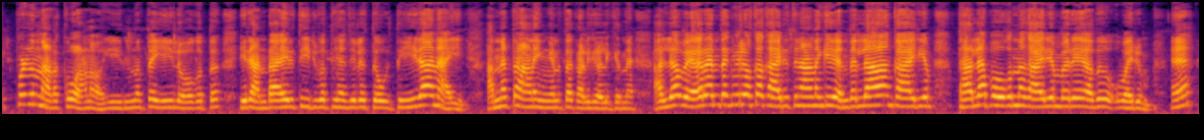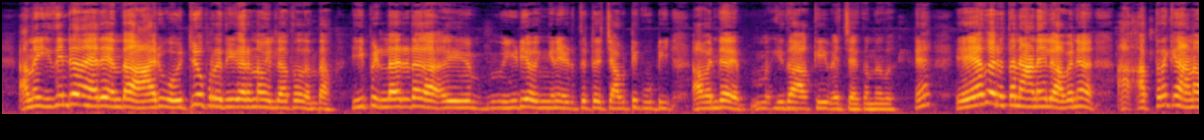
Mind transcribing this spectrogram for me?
ഇപ്പോഴും നടക്കുവാണോ? ഇന്നത്തെ ഈ ലോകത്ത് ഈ രണ്ടായിരത്തി ഇരുപത്തിയഞ്ചിൽ തീരാനായി. എന്നിട്ടാണ് ഇങ്ങനത്തെ കളി കളിക്കുന്നത് അല്ല വേറെ എന്തെങ്കിലുമൊക്കെ കാര്യത്തിനാണെങ്കിൽ എന്തെല്ലാം കാര്യം തല പോകുന്ന കാര്യം വരെ അത് വരും. ഏഹ് അന്ന് ഇതിന്റെ നേരെ എന്താ ആരും ഒരു പ്രതികരണവും ഇല്ലാത്തത് എന്താ? ഈ പിള്ളേരുടെ ഈ വീഡിയോ ഇങ്ങനെ എടുത്തിട്ട് ചവിട്ടി കൂട്ടി അവന്റെ ഇതാക്കി വെച്ചേക്കുന്നത്. ഏഹ് ഏതൊരുത്തനാണേലും അവന് അത്രയ്ക്കാണ്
